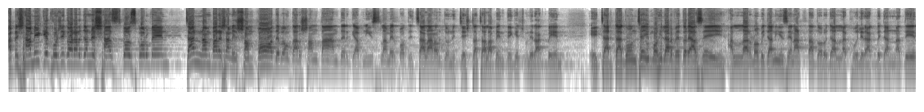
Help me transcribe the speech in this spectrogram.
আপনি স্বামীকে খুশি করার জন্য সাজগোজ করবেন চার নাম্বারে স্বামীর সম্পদ এবং তার সন্তানদেরকে আপনি ইসলামের পথে চালানোর জন্য চেষ্টা চালাবেন, দেখে শুনে রাখবেন। এই চারটা গুণ যেই মহিলার ভেতরে আছে, আল্লাহর নবী জানিয়েছেন, আটটা দরজা আল্লাহ খুলে রাখবে জান্নাতের।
